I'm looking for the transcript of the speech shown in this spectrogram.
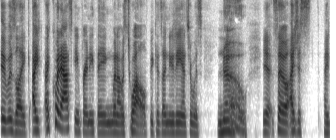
It was like, I, I quit asking for anything when I was 12 because I knew the answer was no. Yeah. So I just, I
